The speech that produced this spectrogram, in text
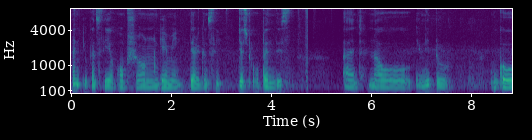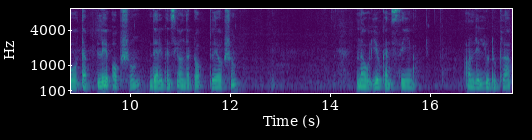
and you can see option gaming. There you can see. Just open this and now you need to go the play option. There you can see on the top play option. Now you can see only ludo club.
